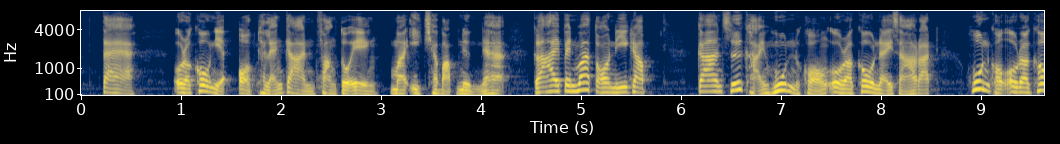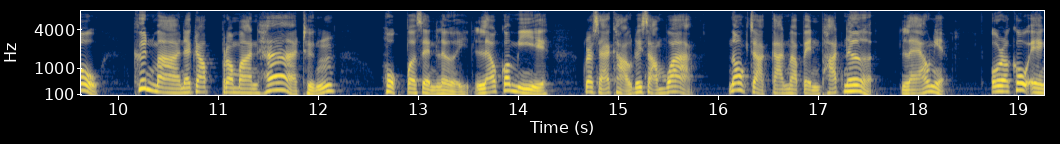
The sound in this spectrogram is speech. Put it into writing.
ำแต่ Oracle เนี่ยออกแถลงการฝั่งตัวเองมาอีกฉบับหนึ่งนะฮะกลายเป็นว่าตอนนี้ครับ การซื้อขายหุ้นของ Oracle ในสหรัฐ หุ้นของ Oracle ขึ้นมานะครับประมาณ 5 ถึง 6%เลย แล้วก็มีกระแสข่าวด้วยซ้ำว่า นอกจากการมาเป็น partner แล้วเนี่ย Oracle เอง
